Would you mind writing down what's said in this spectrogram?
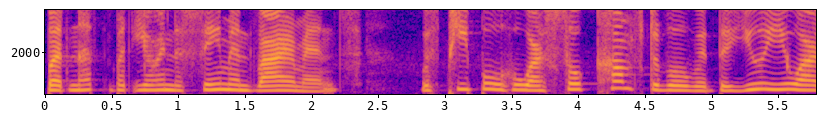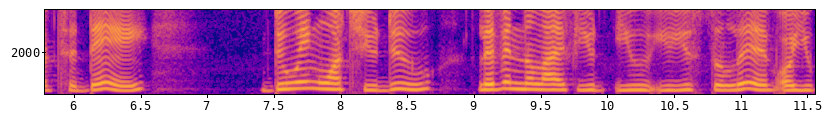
But not but you're in the same environment with people who are so comfortable with the you you are today, doing what you do, living the life you you you used to live or you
